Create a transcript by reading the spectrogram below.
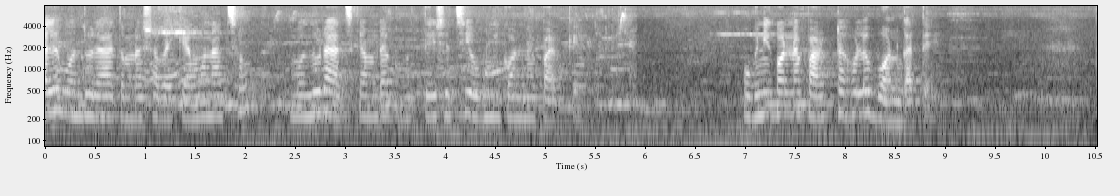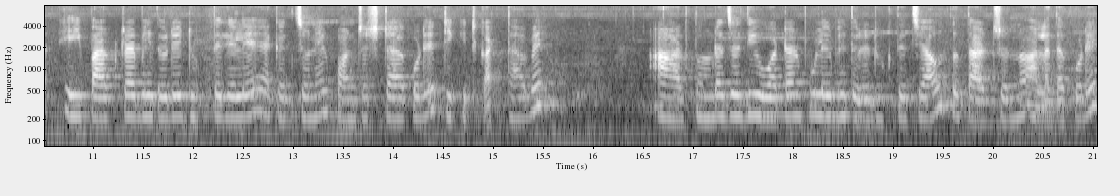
হ্যালো বন্ধুরা, তোমরা সবাই কেমন আছো? বন্ধুরা, আজকে আমরা ঘুরতে এসেছি অগ্নিকন্যা পার্কে। অগ্নিকন্যা পার্কটা হলো বনগাঁতে। এই পার্কটার ভেতরে ঢুকতে গেলে এক একজনের পঞ্চাশ টাকা করে টিকিট কাটতে হবে। আর তোমরা যদি ওয়াটার পুলের ভেতরে ঢুকতে চাও, তো তার জন্য আলাদা করে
